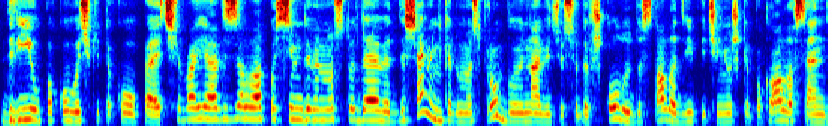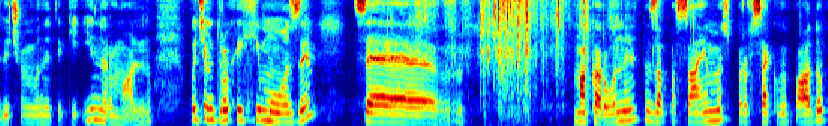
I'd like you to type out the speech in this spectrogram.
Дві упаковочки такого печива я взяла по 7,99. Дешевеньке, думаю, спробую. Навіть ось сюди в школу достала, дві печенюшки поклала сендвічем, вони такі і нормально. Потім трохи хімози. Це макарони, запасаємось про всяк випадок.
